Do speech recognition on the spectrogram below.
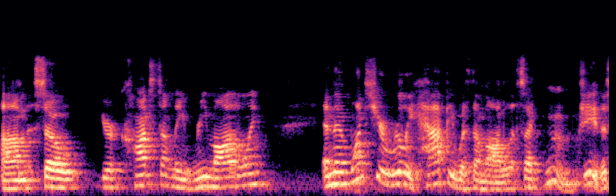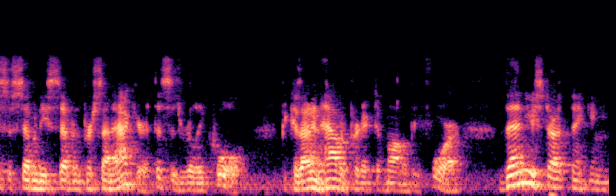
Um, so you're constantly remodeling. And then once you're really happy with the model, it's like, hmm, gee, this is 77% accurate. This is really cool because I didn't have a predictive model before. Then you start thinking,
